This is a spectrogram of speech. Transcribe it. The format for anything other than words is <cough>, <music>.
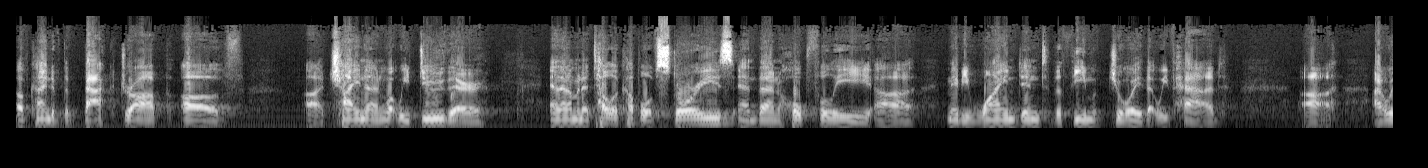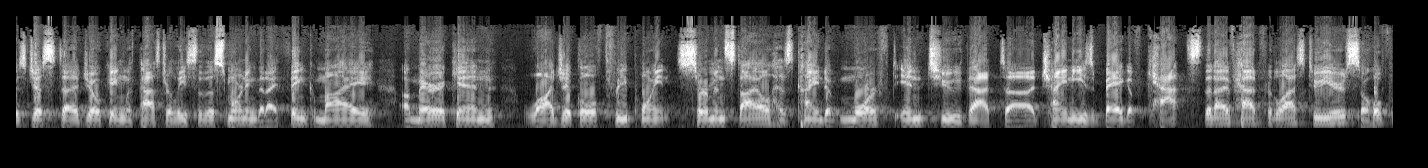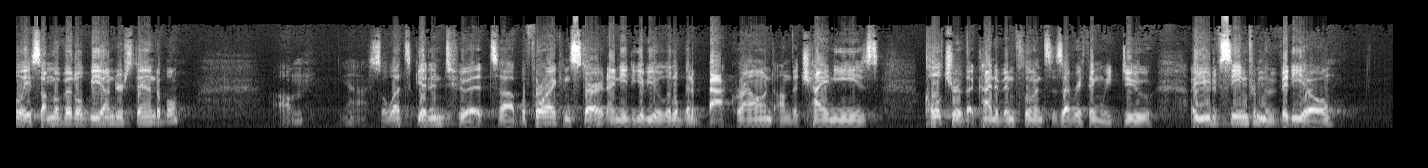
of kind of the backdrop of uh, China and what we do there. And then I'm going to tell a couple of stories and then hopefully uh, maybe wind into the theme of joy that we've had. Uh, I was just uh, joking with Pastor Lisa this morning that I think my American logical three point sermon style has kind of morphed into that uh, Chinese bag of cats that I've had for the last two years. So hopefully some of it will be understandable. Um, yeah, so let's get into it. Uh, before I can start, I need to give you a little bit of background on the Chinese culture that kind of influences everything we do. Uh, you'd have seen from the video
